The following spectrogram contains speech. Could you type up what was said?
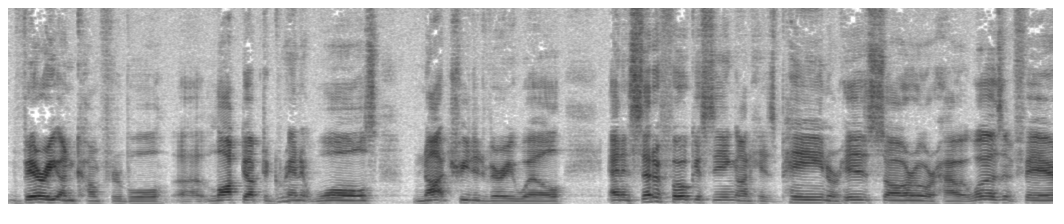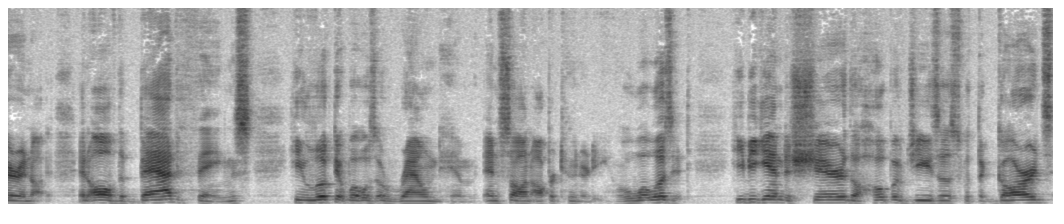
very uncomfortable, uh, locked up to granite walls, not treated very well. And instead of focusing on his pain or his sorrow or how it wasn't fair and, and all of the bad things, he looked at what was around him and saw an opportunity. Well, what was it? He began to share the hope of Jesus with the guards.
